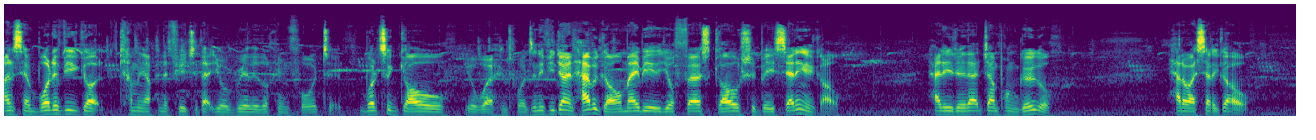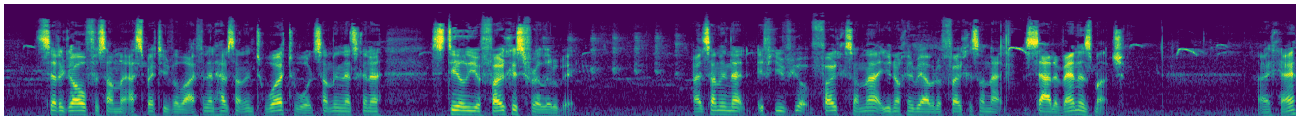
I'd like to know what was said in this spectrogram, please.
understand what have you got coming up in the future that you're really looking forward to. What's a goal you're working towards? And if you don't have a goal, maybe your first goal should be setting a goal. How do you do that? Jump on Google. How do I set a goal? Set a goal for some aspect of your life and then have something to work towards, something that's going to steal your focus for a little bit. Right, something that if you've got focus on that, you're not going to be able to focus on that sad event as much. Okay?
